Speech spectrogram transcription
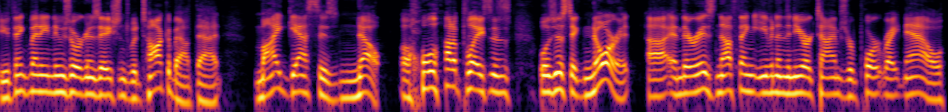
Do you think many news organizations would talk about that? My guess is no. A whole lot of places will just ignore it. Uh, and there is nothing, even in the New York Times report right now,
